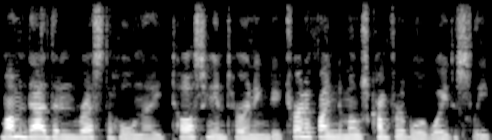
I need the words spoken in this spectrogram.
Mom and Dad didn't rest the whole night, tossing and turning. They tried to find the most comfortable way to sleep.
